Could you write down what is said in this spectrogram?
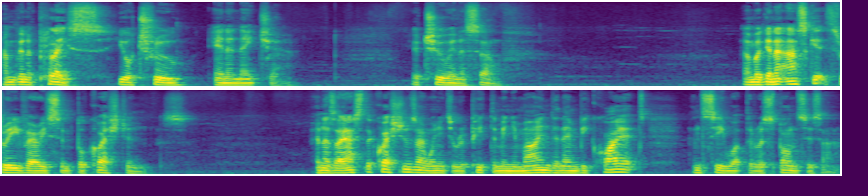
I'm going to place your true inner nature, your true inner self. And we're going to ask it three very simple questions. And as I ask the questions, I want you to repeat them in your mind and then be quiet and see what the responses are.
